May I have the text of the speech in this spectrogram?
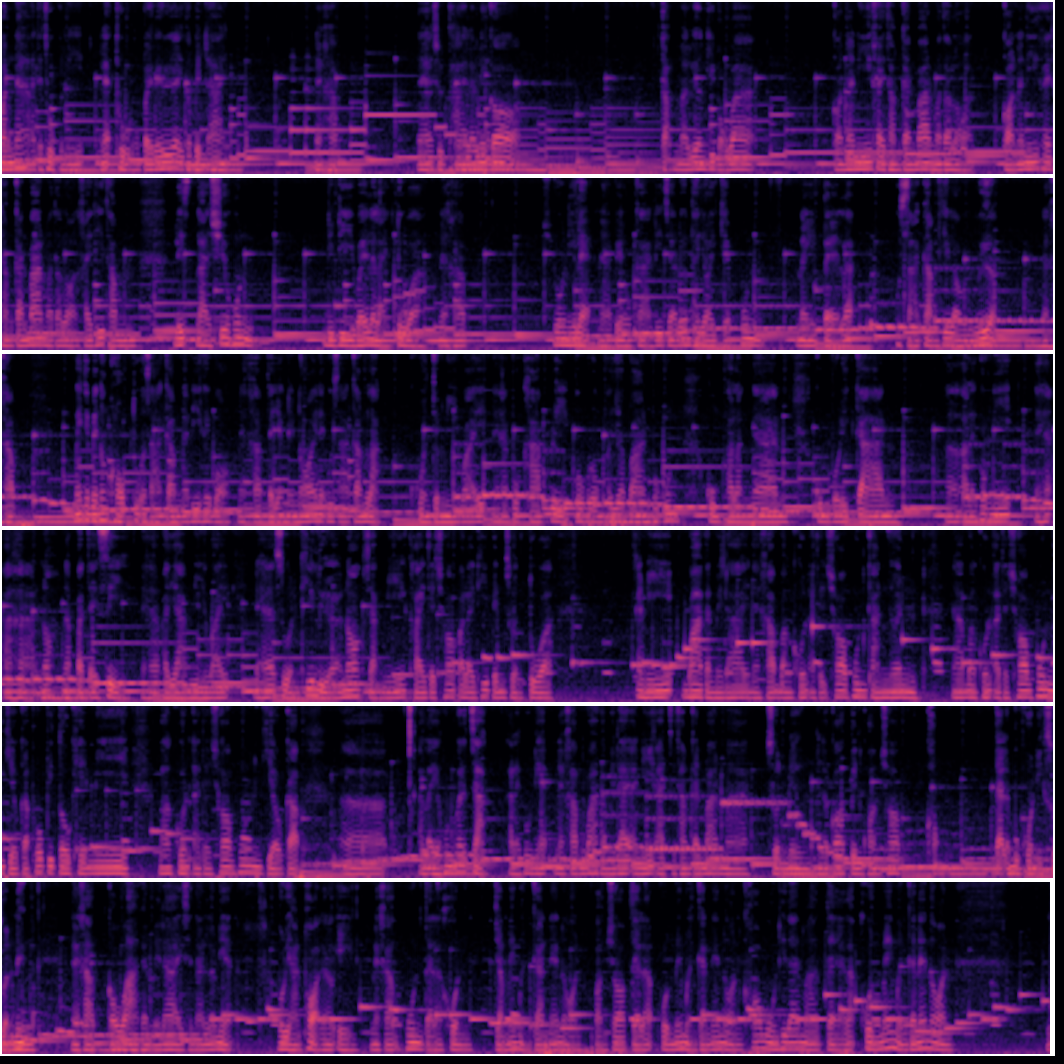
วันหน้าอาจจะถูกกว่านี้ และถูกลงไปเรื่อยๆ ก็เป็นได้นะครับนะสุดท้ายแล้วนี่ก็กลับมาเรื่องที่บอกว่า ก่อนหน้านี้ใครทำการบ้านมาตลอด ก่อนหน้านี้ใครทำการบ้านมาตลอด ใครที่ทำลิสต์รายชื่อหุ้น ดีๆ ไว้หลาย ๆ ตัวนะครับ ช่วงนี้แหละนะเป็นโอกาสที่จะเริ่มทยอยเก็บหุ้นในแต่ละอุตสาหกรรมที่เราเลือกนะครับ ไม่จำเป็นต้องครบทุกอุตสาหกรรมนะพี่เคยบอกนะครับ แต่อย่างน้อยๆในอุตสาหกรรมหลักควรจะมีไว้นะครับพวกค้าปลีกพวกโรงพยาบาล พวกหุ้นกลุ่มพลังงาน กลุ่มบริการอะไรพวกนี้นะฮะอาหารเนาะนับปัจจัย4นะฮะพยายามมีไว้นะฮะส่วนที่เหลือนอกจากนี้ใครจะชอบอะไรที่เป็นส่วนตัว อันนี้ว่ากันไม่ได้นะครับ บางคนอาจจะชอบหุ้นการเงินนะบางคนอาจจะชอบหุ้นเกี่ยวกับพวกปิโตเคมี บางคนอาจจะชอบหุ้นเกี่ยวกับอะไรหุ้นวัฏจักรอะไรพวกนี้นะครับว่ากันไม่ได้อันนี้อาจจะทำการบ้านมาส่วนหนึ่ง แล้วก็เป็นความชอบของแต่ละบุคคลอีกส่วนหนึ่งนะครับ ก็ว่ากันไม่ได้ฉะนั้นแล้วเนี่ยบริหารพอร์ตเราเองนะครับ หุ้นแต่ละคน จะไม่เหมือนกันแน่นอน ความชอบแต่ละคนไม่เหมือนกันแน่นอน ข้อมูลที่ได้มาแต่ละคนไม่เหมือนกันแน่นอน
